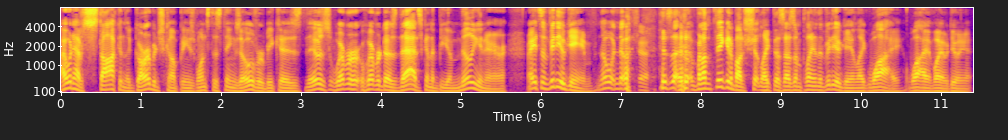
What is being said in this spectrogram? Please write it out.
I would have stock in the garbage companies once this thing's over because those whoever whoever does that's going to be a millionaire, right? It's a video game. No one, no, Yeah. but I'm thinking about shit like this as I'm playing the video game. Like, why, why am I doing it?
